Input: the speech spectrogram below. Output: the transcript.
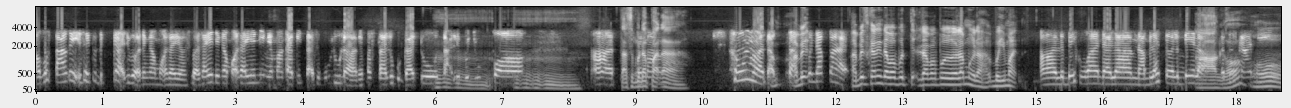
Allah tarik saya tu Dekat juga dengan mak saya. Sebab saya dengan mak saya ni Memang kami tak sebulu lah. Memang selalu bergaduh Tak boleh berjumpa. Hmm, hmm, hmm. ha, Tak sependapat memang- lah. Ha tak, tak Habis- sependapat. Habis sekarang ni dah berapa, dah berapa lama dah berkhidmat uh, Lebih kurang dalam 16 tahun lebih Ah, lah ni Oh,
